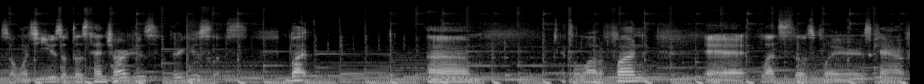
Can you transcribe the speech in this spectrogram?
so once you use up those 10 charges, they're useless. But um, it's a lot of fun. It lets those players kind of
